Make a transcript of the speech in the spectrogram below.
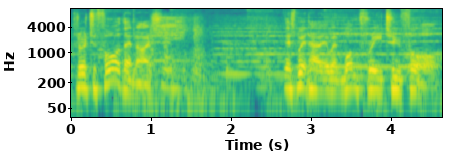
Through to four then, I assume. It's weird how it went one, three, two, four.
